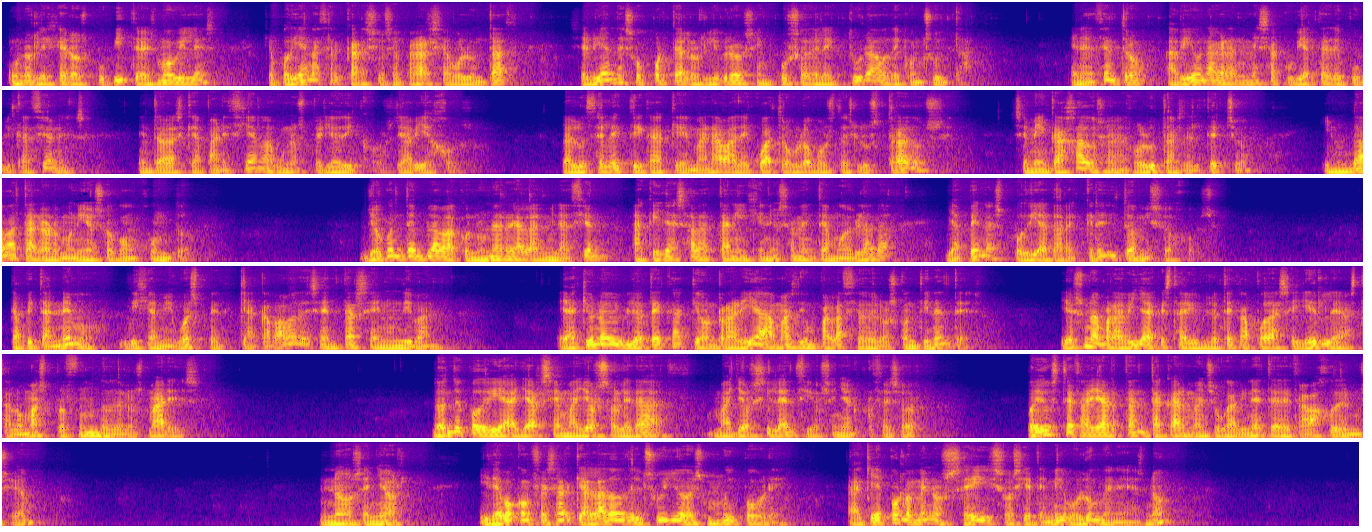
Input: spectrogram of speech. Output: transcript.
Unos ligeros pupitres móviles, que podían acercarse o separarse a voluntad, servían de soporte a los libros en curso de lectura o de consulta. En el centro había una gran mesa cubierta de publicaciones, entre las que aparecían algunos periódicos ya viejos. La luz eléctrica que emanaba de cuatro globos deslustrados, semi-encajados en las volutas del techo, inundaba tan armonioso conjunto. Yo contemplaba con una real admiración aquella sala tan ingeniosamente amueblada y apenas podía dar crédito a mis ojos. Capitán Nemo, dije a mi huésped, que acababa de sentarse en un diván. He aquí una biblioteca que honraría a más de un palacio de los continentes, y es una maravilla que esta biblioteca pueda seguirle hasta lo más profundo de los mares. ¿Dónde podría hallarse mayor soledad, mayor silencio, señor profesor? ¿Puede usted hallar tanta calma en su gabinete de trabajo del museo? No, señor, y debo confesar que al lado del suyo es muy pobre. Aquí hay por lo menos seis o siete mil volúmenes, ¿no?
